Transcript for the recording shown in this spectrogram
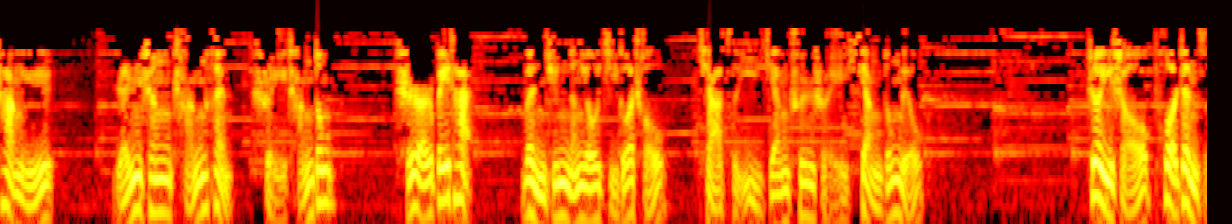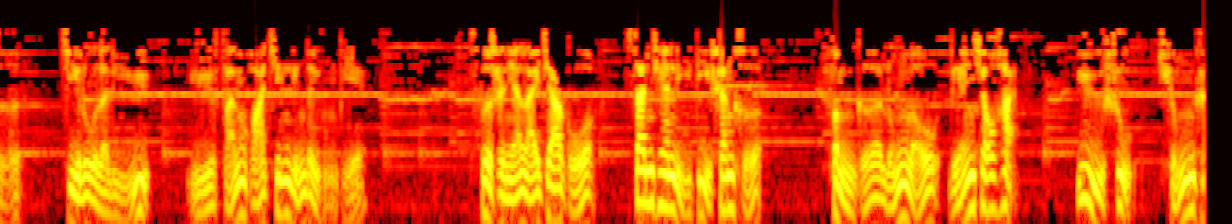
怅于人生长恨水长东，时而悲叹问君能有几多愁，恰似一江春水向东流。这一首《破阵子》记录了李煜与繁华金陵的永别。四十年来家国，三千里地山河，凤阁龙楼连霄汉，玉树。琼枝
